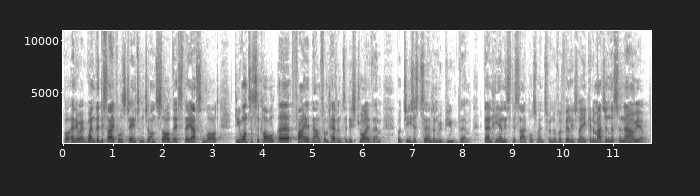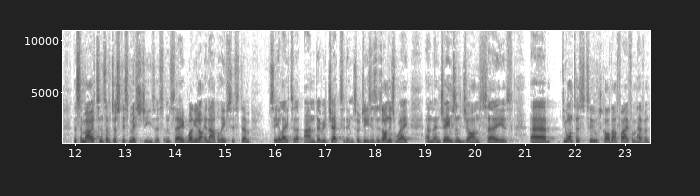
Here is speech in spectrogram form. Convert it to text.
But anyway, when the disciples, James and John, saw this, they asked Lord, Do you want us to call uh, fire down from heaven to destroy them? But Jesus turned and rebuked them. Then he and his disciples went to another village. Now you can imagine the scenario. The Samaritans have just dismissed Jesus and say, Well, you're not in our belief system. See you later. And they rejected him. So Jesus is on his way. And then James and John says, um, Do you want us to call down fire from heaven?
